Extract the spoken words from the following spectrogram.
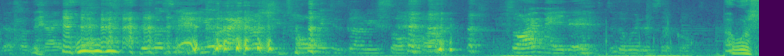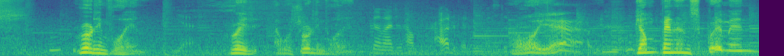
that's what the guy said. Because he knew, like, oh, she told me it's gonna be so fun. So I made it to the winner's circle. I was rooting for him. Yes. Really, I was rooting for him. I can imagine how proud of him he must have oh, been. Oh yeah, jumping and screaming.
